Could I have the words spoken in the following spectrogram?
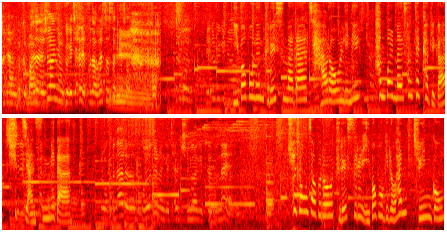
화려한 거. 그 맞아요. 신랑님은 그게 제일 예쁘다고 했었어 계속. 그리고 입어보는 드레스마다 잘 어울리니 한 벌만 선택하기가 쉽지 않습니다. 그리고 그날은 보여주는 게 제일 중요하기 때문에 최종적으로 드레스를 입어보기로 한 주인공.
